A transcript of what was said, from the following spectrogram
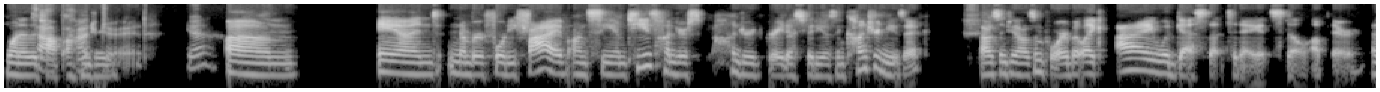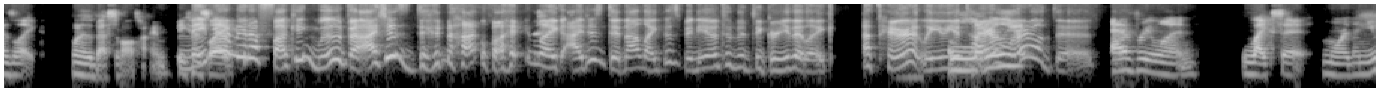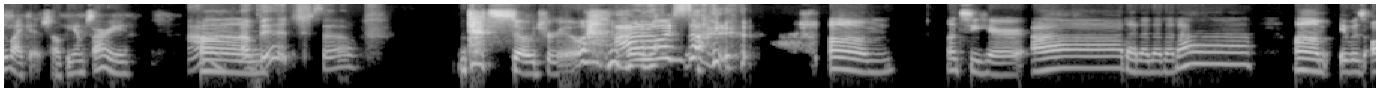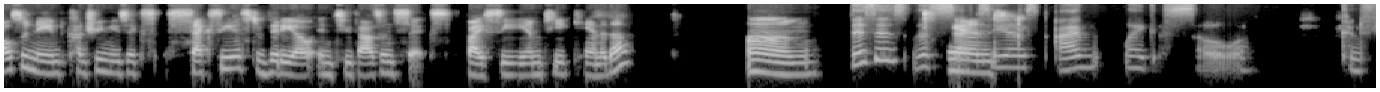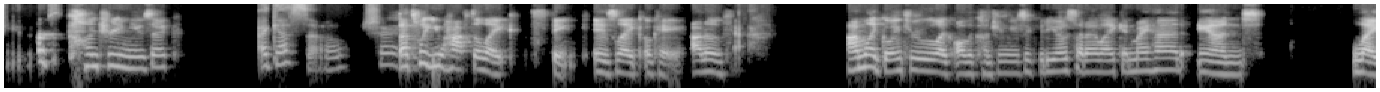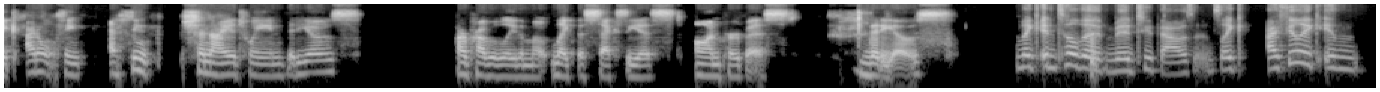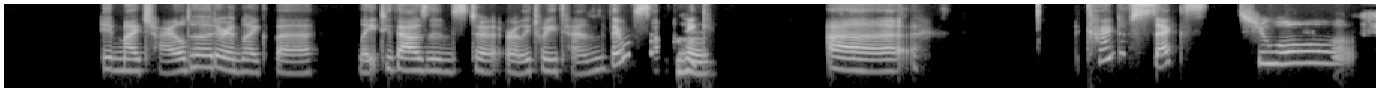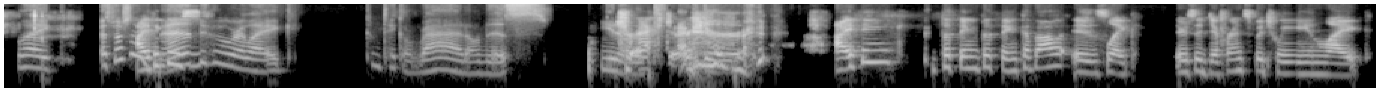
one of the top, top 100. 100. Yeah. Um, and number 45 on CMT's 100, 100 greatest videos in country music. That was in 2004, but like I would guess that today it's still up there as like one of the best of all time. Because maybe like, I'm in a fucking mood, but I just did not like like I just did not like this video to the degree that like apparently the entire world did. Everyone likes it more than you like it, Shelby. I'm sorry. I'm um, a bitch, so that's so true. I don't know what to you. Um, let's see here. Uh, da, da, da, da, da. Um, it was also named country music's sexiest video in 2006 by CMT Canada. Um, this is the sexiest. And, I'm like so confused. Country music. I guess so. Sure. That's what you have to like think is like, okay, out of yeah. I'm like going through like all the country music videos that I like in my head and like I don't think I think Shania Twain videos are probably the most like the sexiest on purpose videos. Like until the mid 2000s. Like I feel like in in my childhood or in like the late 2000s to early 2010 there was some like mm-hmm. uh kind of sexual like especially I think men who are like come take a ride on this you know tractor, tractor. I think the thing to think about is like there's a difference between like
